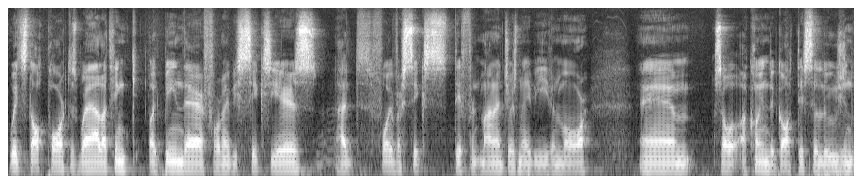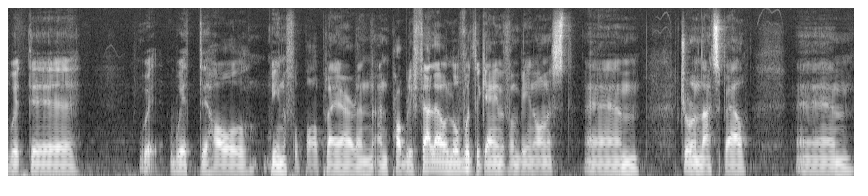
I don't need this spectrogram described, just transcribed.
with Stockport as well I think I'd been there for maybe six years had five or six different managers, maybe even more. Um, so I kind of got disillusioned with the with with the whole being a football player and, and probably fell out of love with the game if I'm being honest um, during that spell um,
